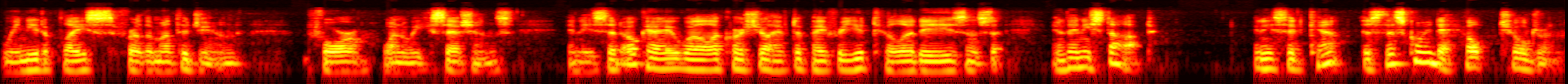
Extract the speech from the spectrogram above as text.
we need a place for the month of June for one week sessions. And he said, okay, well, of course, you'll have to pay for utilities and stuff. And then he stopped. And he said, Kent, is this going to help children?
